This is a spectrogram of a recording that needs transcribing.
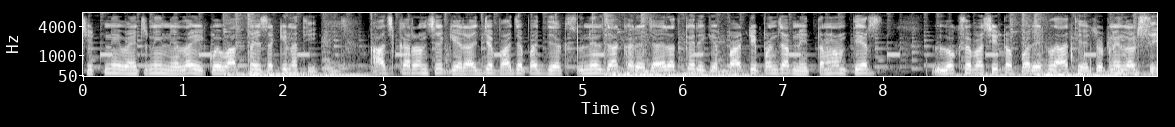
સીટની વહેંચણીને લઈ કોઈ વાત થઈ શકી નથી. આ જ કારણ છે કે રાજ્ય ભાજપ અધ્યક્ષ સુનિલ જાખરે જાહેરાત કરી કે પાર્ટી પંજાબની તમામ તેર લોકસભા સીટો પર એકલા હાથે ચૂંટણી લડશે.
